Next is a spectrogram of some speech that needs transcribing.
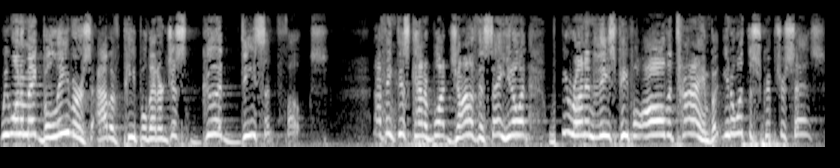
We want to make believers out of people that are just good, decent folks. I think this kind of what Jonathan's saying. You know what? We run into these people all the time, but you know what the scripture says?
